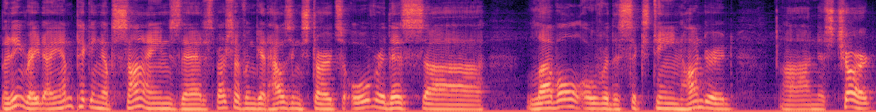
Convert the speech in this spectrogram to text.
But at any rate, I am picking up signs that, especially if we can get housing starts over this uh, level, over the 1600 uh, on this chart,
